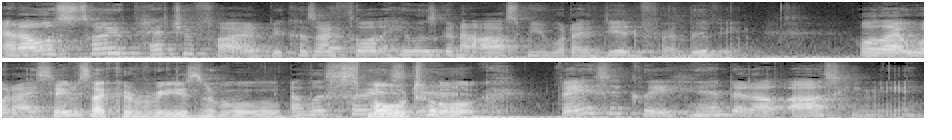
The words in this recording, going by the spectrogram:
and I was so petrified because I thought he was going to ask me what I did for a living, or like what I Seems did. like a reasonable small talk. Basically, he ended up asking me,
